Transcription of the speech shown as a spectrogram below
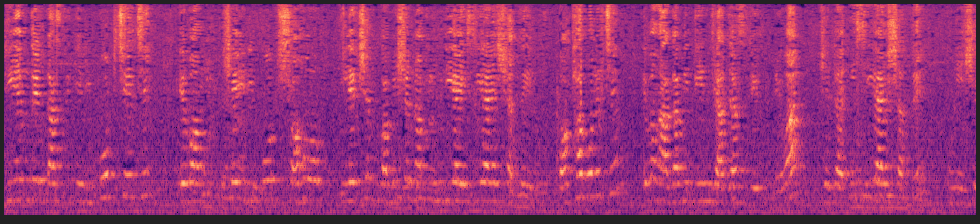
ডিএমদের কাছ থেকে রিপোর্ট চেয়েছেন এবং সেই রিপোর্ট সহ election commission of India ECI এর সাথে কথা বলেছেন। এবং আগামী দিন যা যা স্টেপ নেওয়ার, সেটা ইসিআই এর সাথে উনি সে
